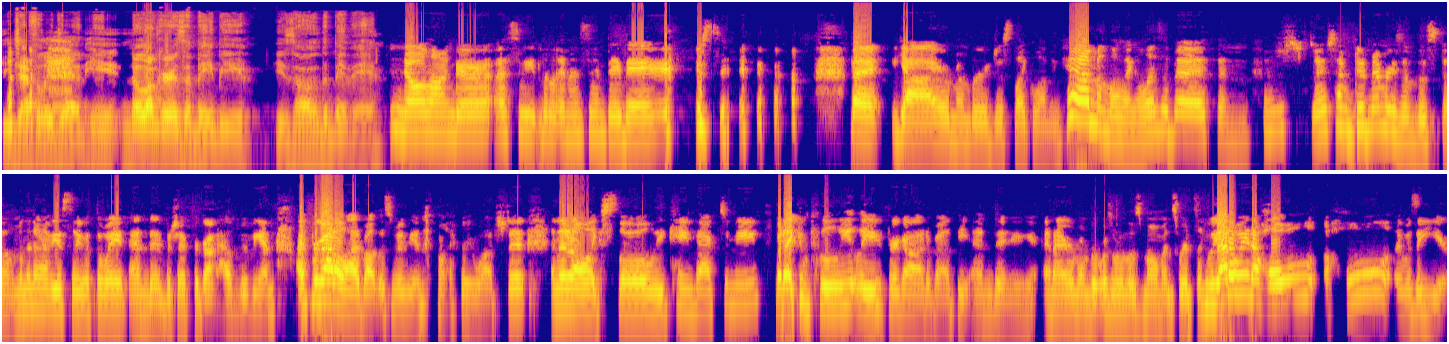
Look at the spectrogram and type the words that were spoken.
he definitely did. He no longer is a baby. He's no longer the baby. No longer a sweet little innocent baby. but yeah, I remember just like loving him and loving Elizabeth, and I just, I just have good memories of this film. And then obviously with the way it ended, which I forgot how the movie ended. I forgot a lot about this movie until I rewatched it, and then it all like slowly came back to me. But I completely forgot about the ending, and I remember it was one of those moments where it's like we gotta wait a whole a whole. It was a year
